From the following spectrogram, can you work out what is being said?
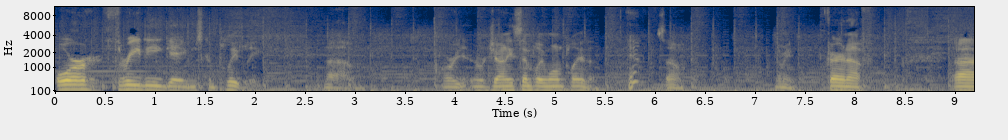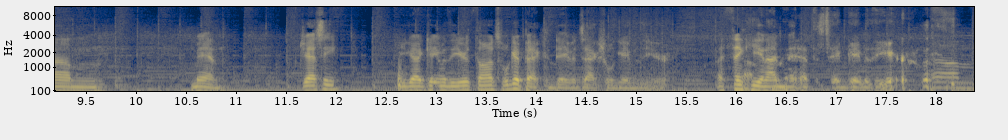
or 3D games completely. Um, or, or Johnny simply won't play them. Yeah. So, I mean, fair enough. Um, man, Jesse, you got game of the year thoughts? We'll get back to David's actual game of the year. I think he and I might have the same game of the year. Um,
